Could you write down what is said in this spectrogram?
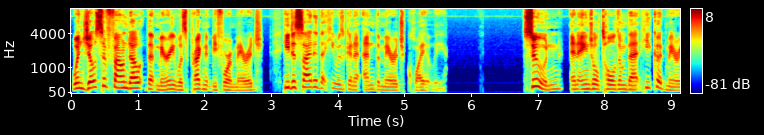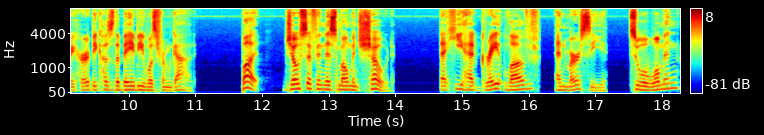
When Joseph found out that Mary was pregnant before marriage, he decided that he was going to end the marriage quietly. Soon, an angel told him that he could marry her because the baby was from God. But Joseph in this moment showed that he had great love and mercy to a woman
